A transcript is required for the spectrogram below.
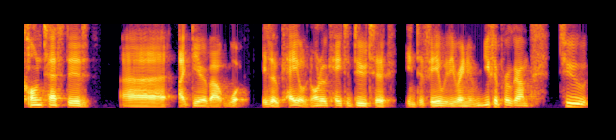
contested uh, idea about what is okay or not okay to do to interfere with the Iranian nuclear program to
